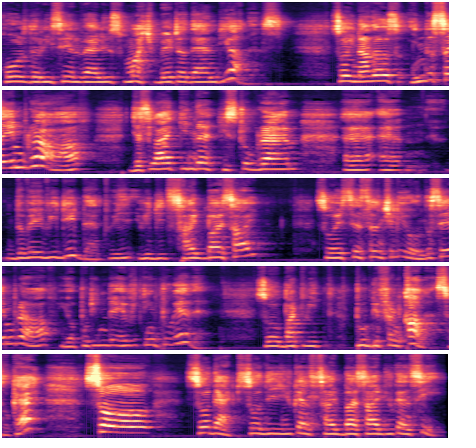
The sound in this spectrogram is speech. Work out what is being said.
hold the resale values much better than the others. So in others in the same graph just like in the histogram uh, um, the way we did that we, we did side by side. So it's essentially on the same graph you're putting the, everything together so but with two different colors okay? So so that so the, you can side by side you can see.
